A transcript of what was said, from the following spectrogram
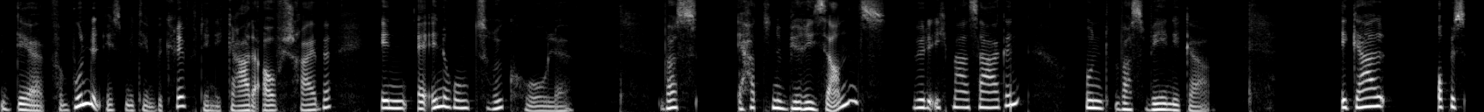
der verbunden ist mit dem Begriff, den ich gerade aufschreibe, in Erinnerung zurückhole. Was hat eine Brisanz, würde ich mal sagen, und was weniger. Egal, ob es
